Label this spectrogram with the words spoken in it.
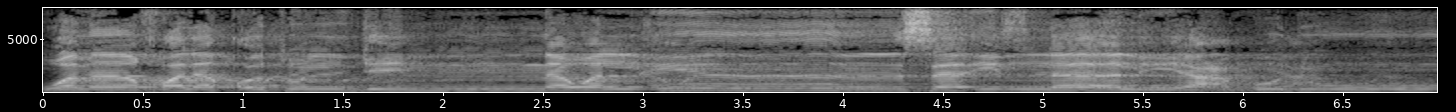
وما خلقت الجن والانس الا ليعبدون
